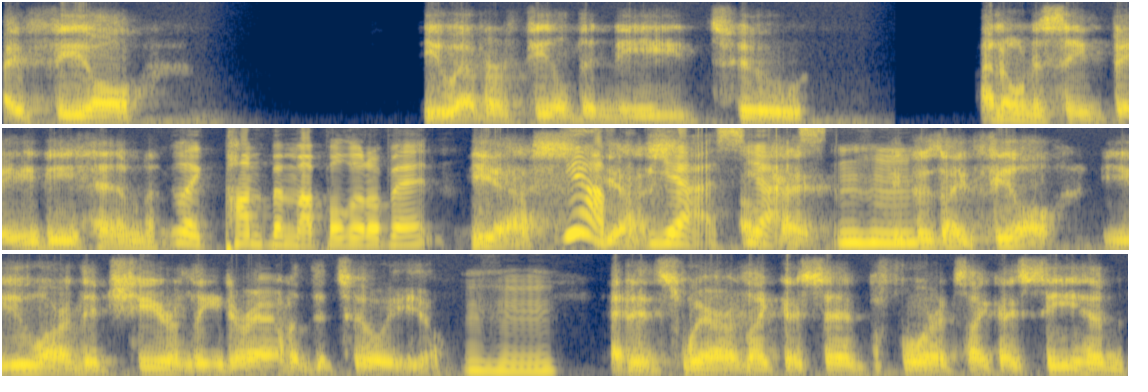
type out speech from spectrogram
i feel do you ever feel the need to i don't want to say baby him Like pump him up a little bit. yes Yeah. yes Yes. Okay. Yes. Mm-hmm. because i feel you are the cheerleader out of the two of you mm-hmm. And it's where, like I said before, it's like I see him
